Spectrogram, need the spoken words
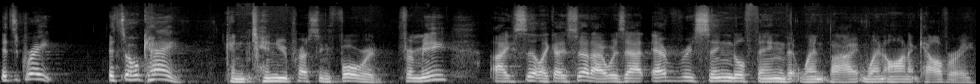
it's great. It's okay. Continue pressing forward. For me, I said, like I said, I was at every single thing that went by went on at Calvary.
